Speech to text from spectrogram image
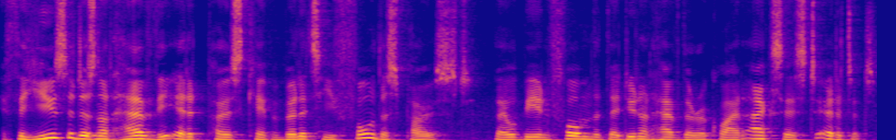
If the user does not have the edit post capability for this post, they will be informed that they do not have the required access to edit it.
